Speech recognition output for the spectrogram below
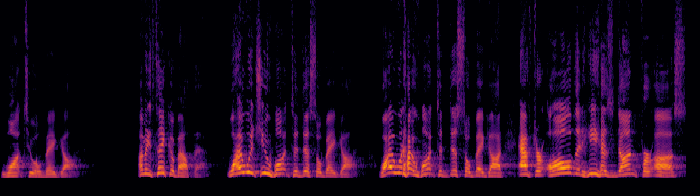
want to obey God? I mean, think about that. Why would you want to disobey God? Why would I want to disobey God? After all that He has done for us,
